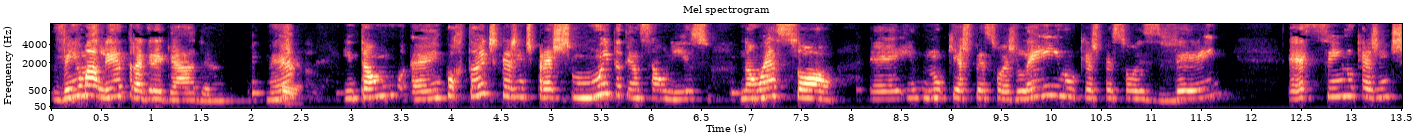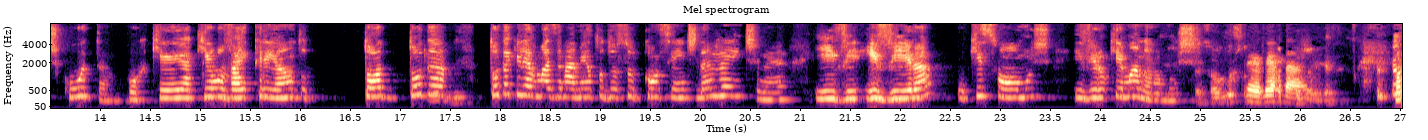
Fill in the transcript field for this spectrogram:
vem uma letra agregada, né? É. Então é importante que a gente preste muita atenção nisso. Não é só é, no que as pessoas leem, no que as pessoas veem, é sim no que a gente escuta, porque aquilo vai criando todo, toda, uhum. todo aquele armazenamento do subconsciente da gente, né? E, vi, e vira o que somos e vira o que emanamos. É verdade. O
